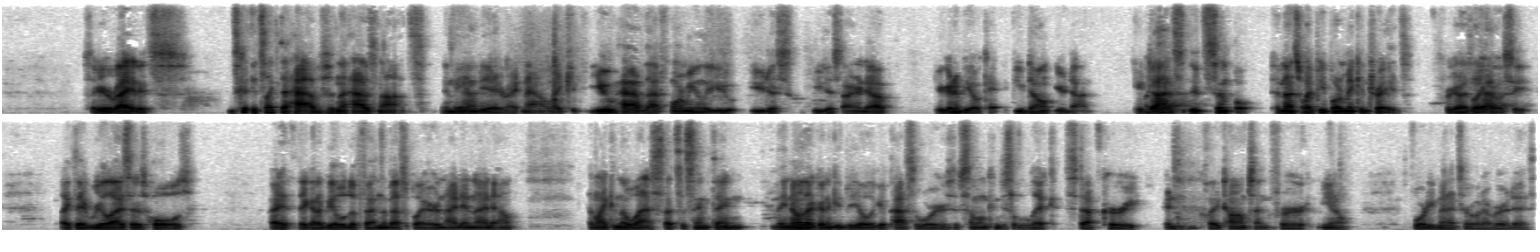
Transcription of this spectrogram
So you're right. It's it's it's like the haves and the has-nots in the yeah. NBA right now. Like if you have that formula, you you just you just ironed out. You're going to be okay. If you don't, you're done. You're like done. It's, it's, simple, and that's why people are making trades for guys like yeah. OG. Like they realize there's holes, right? They got to be able to defend the best player night in night out. And like in the West, that's the same thing. They know they're going to be able to get past the Warriors if someone can just lick Steph Curry and Klay Thompson for you know 40 minutes or whatever it is.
